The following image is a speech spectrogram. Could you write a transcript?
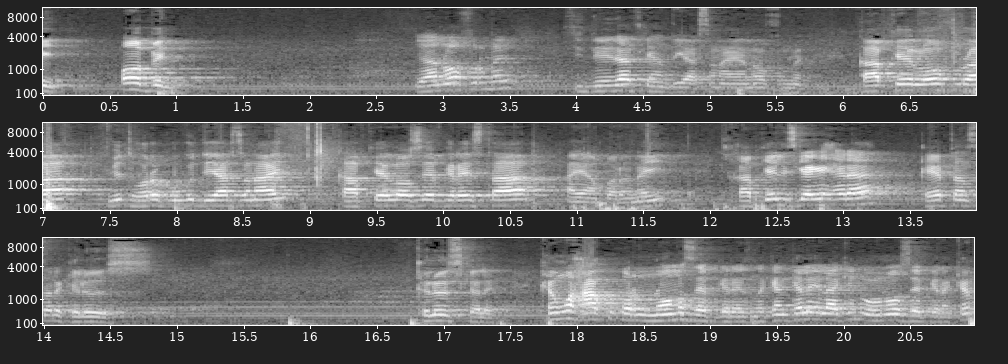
eight open yaa noo furmay sideedaadkaan diyaarsanay ayaa noo furmay qaabkee loo furaa mid hore kugu diyaarsanaay qaabkee loo seef garaystaa ayaan baranay qaabkee liskaaga xiraa qaybtan sare clos clos kale kan waxaa ku qoran nooma seef garaysna kan kale laakiin uu noo seef garan kan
